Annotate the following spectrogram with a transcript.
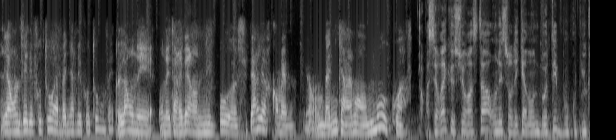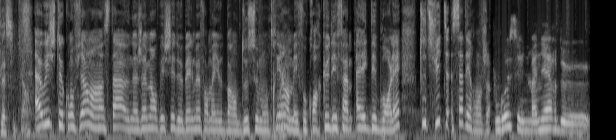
et à enlever les photos, à bannir les photos en fait. Là, on est on est arrivé à un niveau euh, supérieur quand même. On bannit carrément un mot quoi. Alors, C'est vrai que sur Insta, on est sur des canons de beauté beaucoup plus classiques. Hein. Ah oui, je te confirme, hein, Insta n'a jamais empêché de belles meufs en maillot de bain de se montrer, hein, mais il faut croire que des femmes avec des bourrelets. Tout de suite, ça dérange. Pour eux, c'est une manière de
